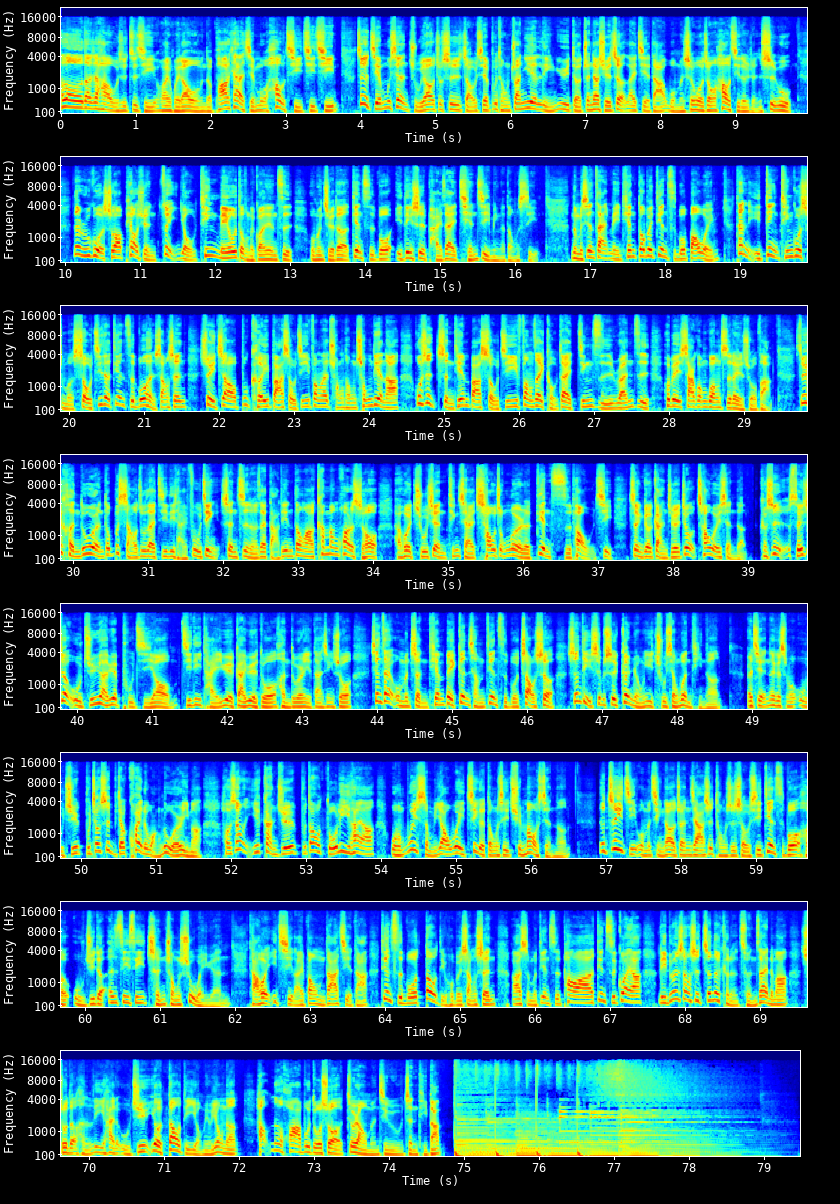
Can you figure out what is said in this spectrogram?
Hello，大家好，我是志奇，欢迎回到我们的 Podcast 节目《好奇七七》。这个节目现在主要就是找一些不同专业领域的专家学者来解答我们生活中好奇的人事物。那如果说要票选最有听没有懂的关键字，我们觉得电磁波一定是排在前几名的东西。那么现在每天都被电磁波包围，但你一定听过什么手机的电磁波很伤身，睡觉不可以把手机放在床头充电啊，或是整天把手机放在口袋，精子卵子会被杀光光之类的说法。所以。很多人都不想要住在基地台附近，甚至呢，在打电动啊、看漫画的时候，还会出现听起来超中二的电磁炮武器，整个感觉就超危险的。可是随着五 G 越来越普及哦，基地台越盖越多，很多人也担心说，现在我们整天被更强的电磁波照射，身体是不是更容易出现问题呢？而且那个什么五 G 不就是比较快的网络而已嘛，好像也感觉不到多厉害啊。我们为什么要为这个东西去冒险呢？那这一集我们请到的专家是同时熟悉电磁波和五 G 的 NCC 陈崇树委员，他会一起来帮我们大家解答电磁波到底会不会伤身啊？什么电磁炮啊、电磁怪啊，理论上是真的可能存在的吗？说的很厉害的五 G 又到底有没有用呢？好，那话不多说，就让我们进入正题吧。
